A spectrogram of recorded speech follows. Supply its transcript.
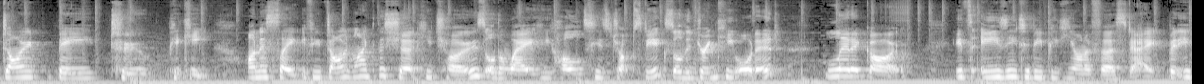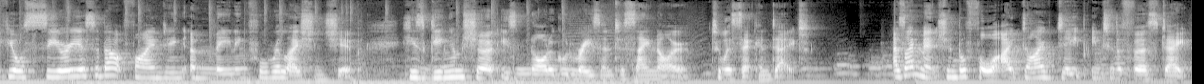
Don't be too picky. Honestly, if you don't like the shirt he chose, or the way he holds his chopsticks, or the drink he ordered, let it go. It's easy to be picky on a first date, but if you're serious about finding a meaningful relationship, his gingham shirt is not a good reason to say no to a second date. As I mentioned before, I dive deep into the first date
